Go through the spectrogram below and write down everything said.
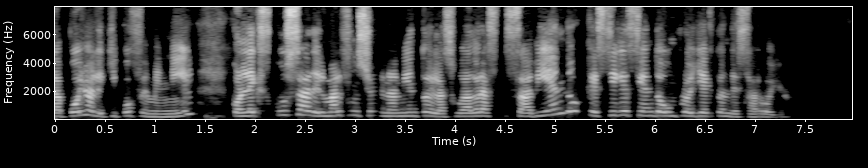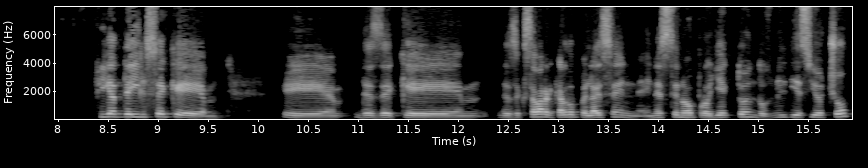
apoyo al equipo femenil con la excusa del mal funcionamiento de las jugadoras, sabiendo que sigue siendo un proyecto en desarrollo? Fíjate, Ilse, que eh, desde, que desde que estaba Ricardo Peláez en, en, este nuevo proyecto en 2018,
